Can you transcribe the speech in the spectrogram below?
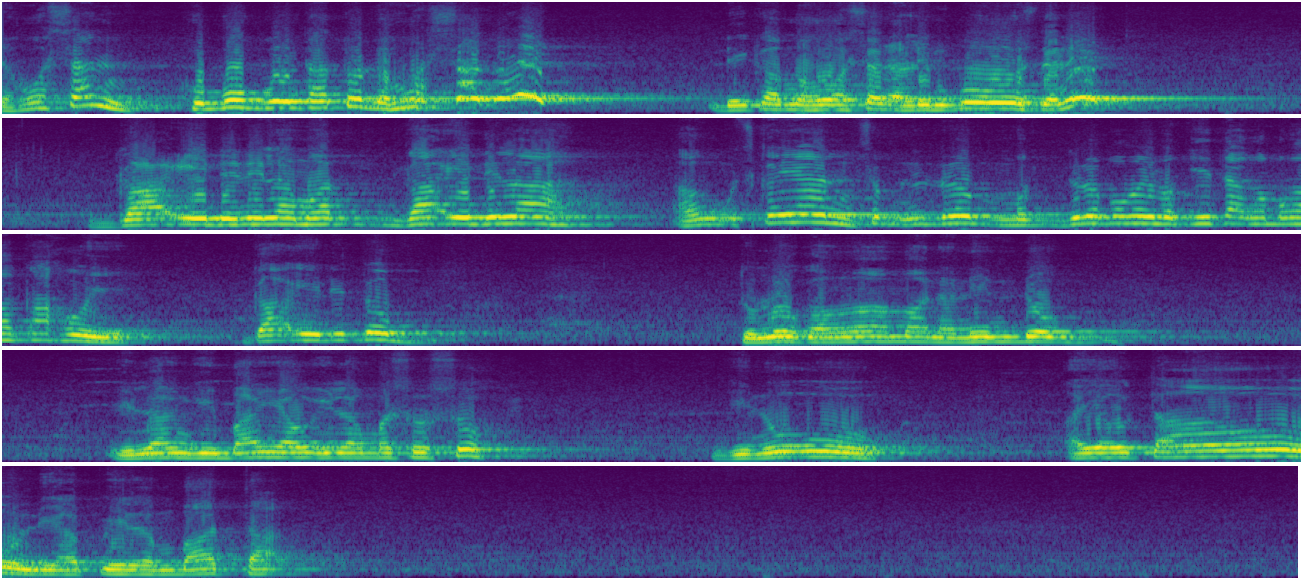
Nahuwasan. Hubog ang tato nahuwasan eh di ka mahuwasan alimpos dali. Gai din nila gai nila ang skayan doon pa may makita ng mga kahoy. Gai dito. Tulog ang ama nanindog. Ilang gibayaw ilang masuso. Ginoo ayaw tao ni apil ang bata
